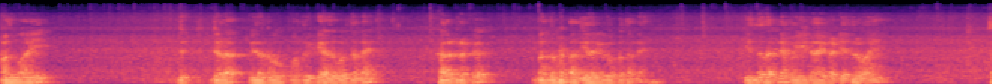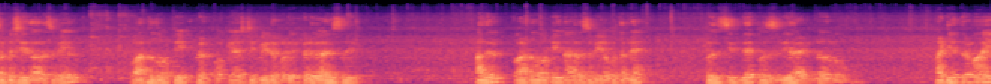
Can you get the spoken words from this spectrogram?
അതുമായി ജലവിതരണ വകുപ്പ് മന്ത്രിക്ക് അതുപോലെ തന്നെ കലക്ടർക്ക് ബന്ധപ്പെട്ട അധികാരികൾക്കൊക്കെ തന്നെ ഇന്ന് തന്നെ മെയിനായിട്ട് അടിയന്തരമായി ചപ്പശ്ശേരി നഗരസഭയിൽ വാർത്ത തോട്ടി കെ എസ് ടി പിയുടെ കെടുകാര്യസ്ഥിതി അതിൽ അതോറിറ്റി നഗരസഭയൊക്കെ തന്നെ പ്രതിസന്ധി പ്രതിസ്ഥിതിയായിട്ടുണ്ടെന്നും അടിയന്തരമായി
